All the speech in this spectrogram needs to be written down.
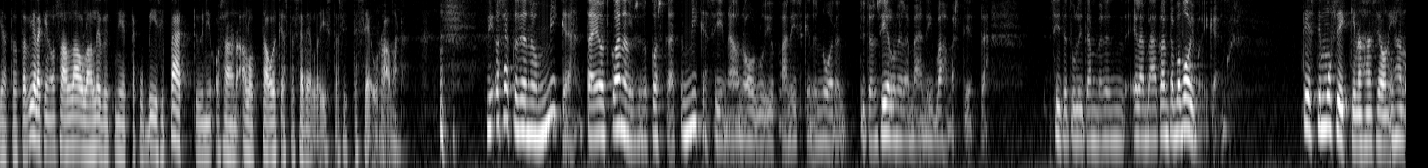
Ja tota, vieläkin osaan laulaa levyt niin, että kun biisi päättyy, niin osaan aloittaa oikeasta sävellajista sitten seuraavan. Niin osaatko sanoa mikä, tai oletko analysoinut koskaan, että mikä siinä on ollut, joka on iskenyt nuoren tytön sielun elämään niin vahvasti, että siitä tuli tämmöinen elämää kantava voima ikään kuin. Tietysti musiikkinahan se on ihan,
